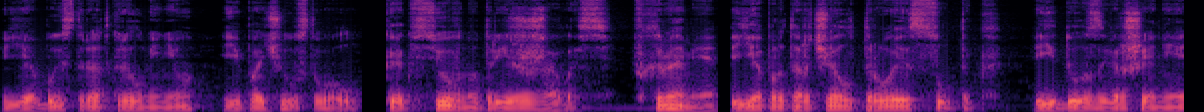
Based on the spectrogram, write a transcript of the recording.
Я быстро открыл меню и почувствовал, как все внутри сжалось. В храме я проторчал трое суток, и до завершения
